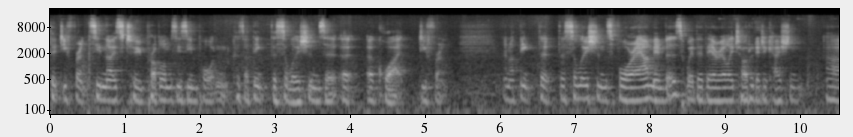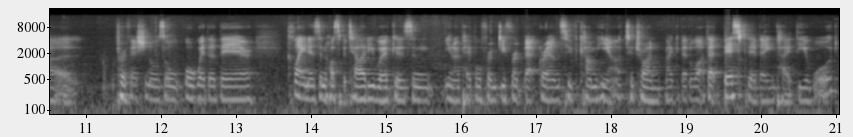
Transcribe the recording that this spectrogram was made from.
the difference in those two problems is important because I think the solutions are, are, are quite different. And I think that the solutions for our members, whether they're early childhood education uh, professionals or, or whether they're cleaners and hospitality workers and you know people from different backgrounds who've come here to try and make a better life. At best, they're being paid the award.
